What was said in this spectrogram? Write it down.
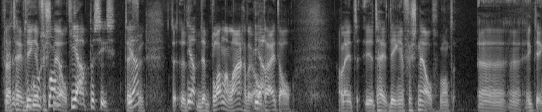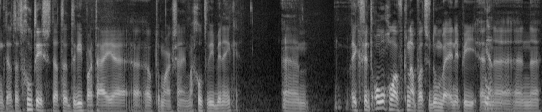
verdere heeft dingen versneld. Ja, precies. Het heeft- de, de- plannen lagen er altijd al. Alleen het, het heeft dingen versneld. Want eh, eh, ik denk dat het goed is dat er drie partijen eh, op de markt zijn. Maar goed, wie ben ik? Ehm, ik vind het ongelooflijk knap wat ze doen bij NEP. En, Ja. en,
